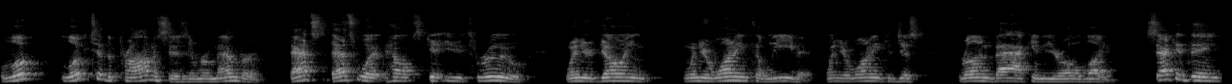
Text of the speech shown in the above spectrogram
look look to the promises and remember that's that's what helps get you through when you're going when you're wanting to leave it, when you're wanting to just run back into your old life. Second thing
